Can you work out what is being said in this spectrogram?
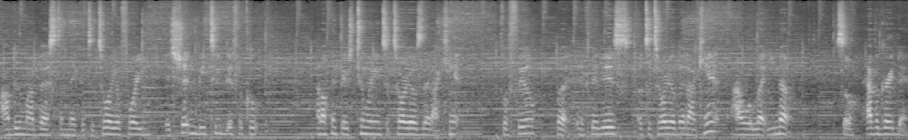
I'll do my best to make a tutorial for you. It shouldn't be too difficult. I don't think there's too many tutorials that I can't fulfill, but if it is a tutorial that I can't, I will let you know. So have a great day.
